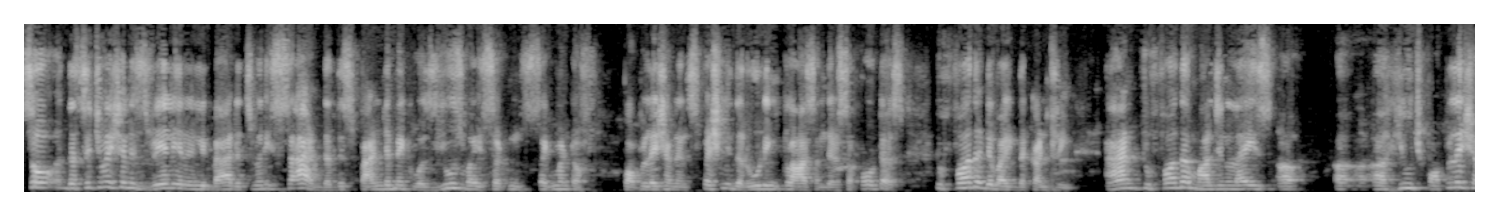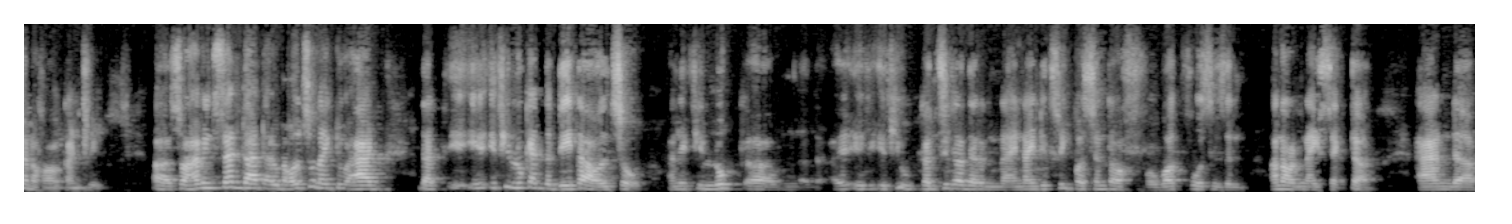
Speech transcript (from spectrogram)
So the situation is really, really bad. It's very sad that this pandemic was used by a certain segment of population and especially the ruling class and their supporters to further divide the country and to further marginalize a, a, a huge population of our country. Uh, so having said that, I would also like to add that if you look at the data also, and if you look, um, if, if you consider that 93% of workforce is in unorganized sector, and uh,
